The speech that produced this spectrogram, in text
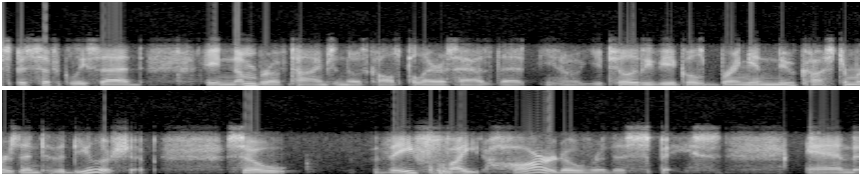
specifically said a number of times in those calls, Polaris has that you know utility vehicles bring in new customers into the dealership, so they fight hard over this space, and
